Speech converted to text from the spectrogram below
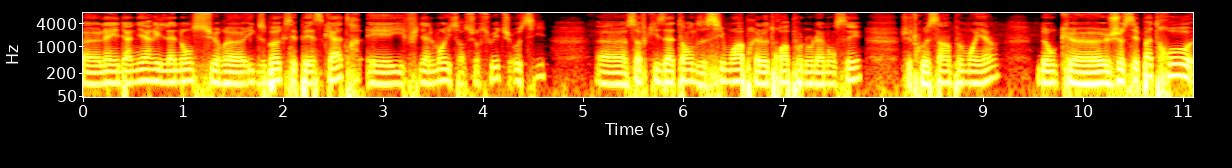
Euh, L'année dernière, ils l'annoncent sur euh, Xbox et PS4 et il- finalement, il sort sur Switch aussi. Sauf qu'ils attendent 6 mois après le 3 pour nous l'annoncer. J'ai trouvé ça un peu moyen. Donc euh, je sais pas trop.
